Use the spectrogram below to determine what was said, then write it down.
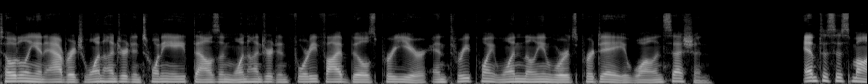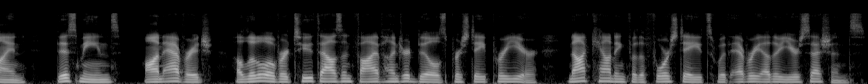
totaling an average 128,145 bills per year and 3.1 million words per day while in session. Emphasis mine, this means, on average, a little over 2,500 bills per state per year, not counting for the four states with every other year sessions.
